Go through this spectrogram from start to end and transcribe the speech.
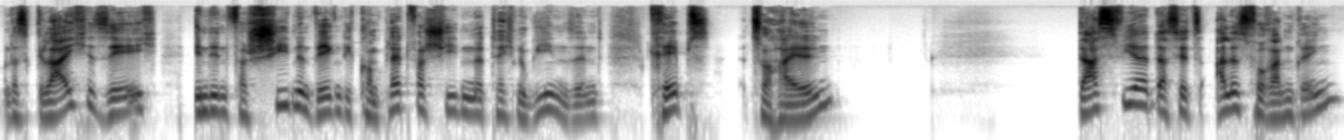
Und das Gleiche sehe ich in den verschiedenen Wegen, die komplett verschiedene Technologien sind, Krebs zu heilen, dass wir das jetzt alles voranbringen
